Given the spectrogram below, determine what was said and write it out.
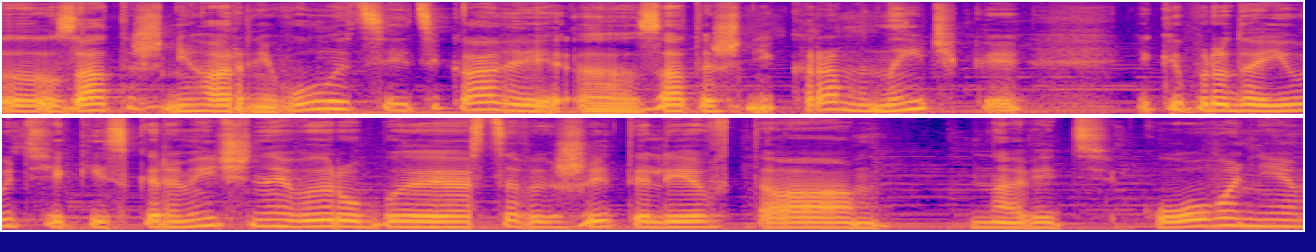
затишні гарні вулиці, цікаві затишні крамнички, які продають якісь керамічні вироби місцевих жителів та навіть ковані.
